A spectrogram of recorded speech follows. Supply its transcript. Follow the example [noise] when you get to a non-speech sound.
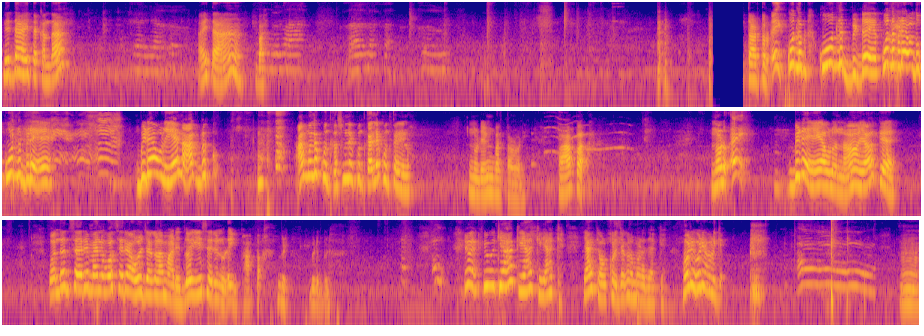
ನಿದ್ದೆ ಆಯ್ತಾ ಕಂದ? ಆಯ್ತಾ? ಬಾ. ಕಿತ್ತಾಡ್ತಾರ ಏಯ್, ಕೂದ್ಲು ಬಿಡ ಕೂದ್ಲು ಬಿಡೆ, ಕೂದಲು ಬಿಡೆ ಅವಳು ಕೂದಲು ಬಿಡೆ. ಬಿಡೆ ಅವಳು, ಏನು ಆಗಬೇಕು? ಆಮೇಲೆ ಮೂಲೆ ಕುಂತ್ಕ ಸುಮ್ಮನೆ ಕುಂತ್ಕ, ಅಲ್ಲೇ ಕುಂತ್ಕ ನೀನು. ನೋಡಿ, ಹೆಂಗೆ ಬರ್ತಾಳ ನೋಡಿ. ಪಾಪ. ನೋಡು, ಏಯ್, ಬಿಡೆ ಅವಳನ್ನ, ಯಾಕೆ? ಒಂದೊಂದು ಸಾರಿ ಮನೆ ಹೋದ ಸರಿ ಅವಳು ಜಗಳ ಮಾಡಿದ್ಲು, ಈ ಸರಿ ನೋಡಿ ಈಗ ಪಾಪ. ಬಿಡು ಬಿಡು ಬಿಡು. ಇವಾಗ ಇವಾಗ ಯಾಕೆ ಯಾಕೆ ಯಾಕೆ ಯಾಕೆ ಅವಳು ಕೂಡ ಜಗಳ ಮಾಡೋದು ಯಾಕೆ? ಹೊಡಿ ಹೊಡಿ ಅವಳಿಗೆ. ಹ್ಞೂ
